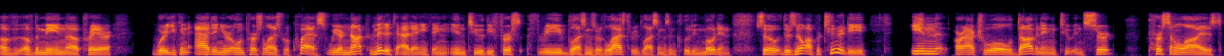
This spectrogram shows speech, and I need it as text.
of of the main uh, prayer, where you can add in your own personalized requests. We are not permitted to add anything into the first three blessings or the last three blessings, including modim. So there's no opportunity in our actual davening to insert personalized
